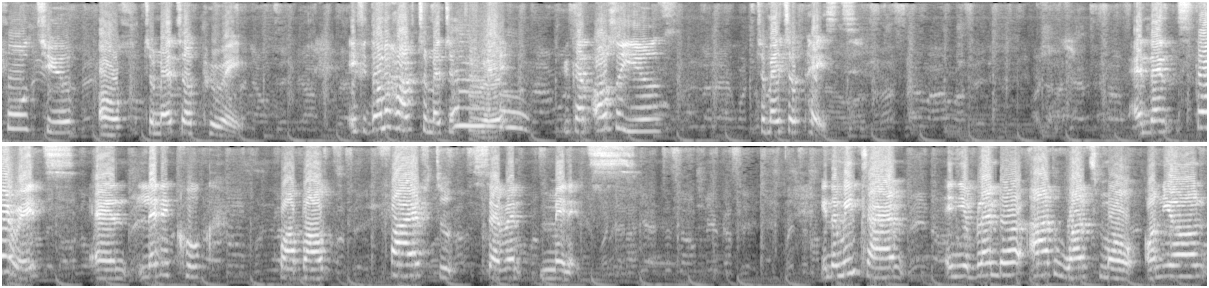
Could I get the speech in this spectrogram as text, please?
full tube of tomato puree. If you don't have tomato puree, you can also use tomato paste. And then stir it and let it cook for about 5 to 7 minutes. In the meantime, in your blender, add one small onion,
